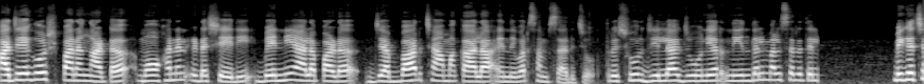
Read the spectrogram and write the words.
അജയഘോഷ് പനങ്ങാട്ട് മോഹനൻ ഇടശ്ശേരി ബെന്നി ആലപ്പാട് ജബ്ബാർ ചാമക്കാല എന്നിവർ സംസാരിച്ചു. തൃശൂർ ജില്ലാ ജൂനിയർ നീന്തൽ മത്സരത്തിൽ മികച്ച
